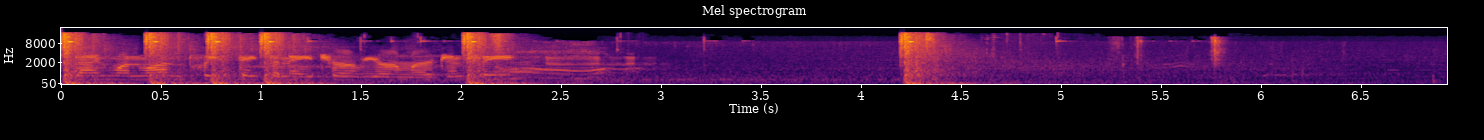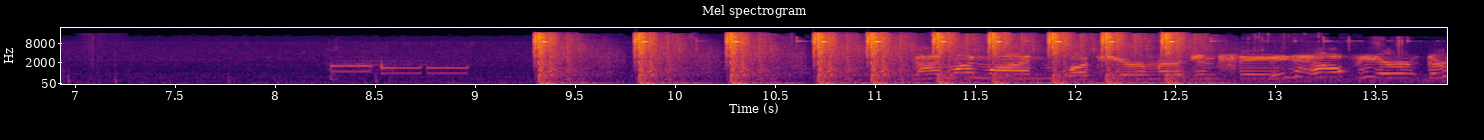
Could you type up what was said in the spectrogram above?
911, please state the nature of your emergency. Nine one one. What's your emergency? Need help here. They're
